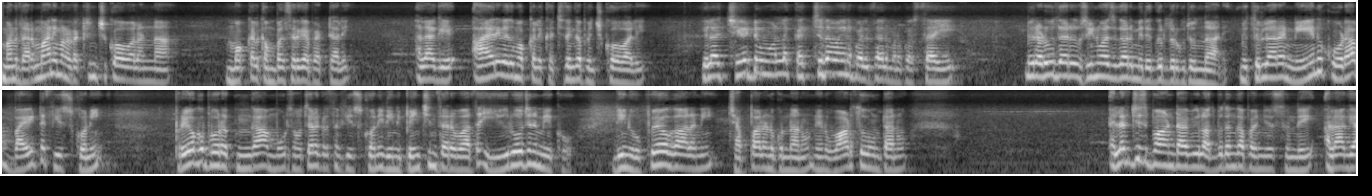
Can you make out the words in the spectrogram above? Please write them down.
మన ధర్మాన్ని మనం రక్షించుకోవాలన్నా మొక్కలు కంపల్సరీగా పెట్టాలి. అలాగే ఆయుర్వేద మొక్కలు ఖచ్చితంగా పెంచుకోవాలి. ఇలా చేయటం వల్ల ఖచ్చితమైన ఫలితాలు మనకు వస్తాయి మీరు అడుగుతారు శ్రీనివాస్ గారు మీ దగ్గర దొరుకుతుందా? అని. మిత్రులారా నేను కూడా బయట తీసుకొని ప్రయోగపూర్వకంగా మూడు సంవత్సరాల క్రితం తీసుకొని దీన్ని పెంచిన తర్వాత ఈ రోజున మీకు దీని ఉపయోగాలని చెప్పాలనుకున్నాను. నేను వాడుతూ ఉంటాను. ఎలర్జీస్ పాయింట్ ఆఫ్ వ్యూలో అద్భుతంగా పనిచేస్తుంది. అలాగే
